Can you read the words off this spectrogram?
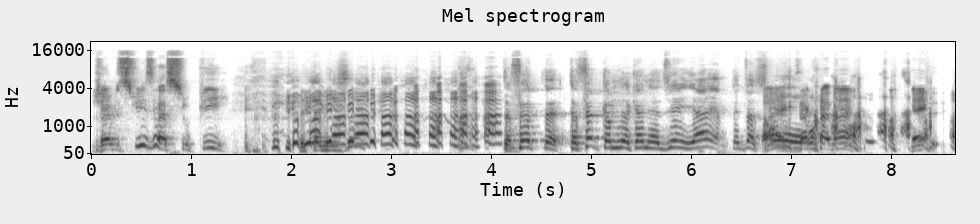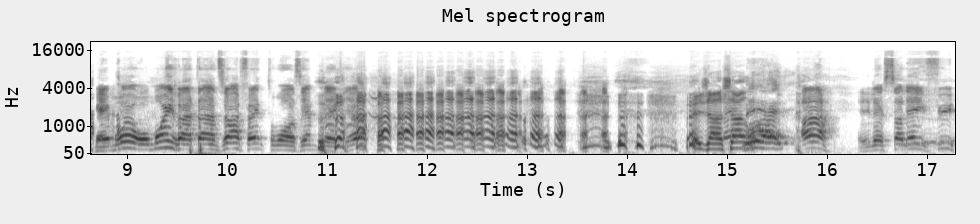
je me suis assoupi. T'as fait, t'as fait comme le Canadien hier. Peut-être à ça. Ouais, exactement. Mais, mais moi, au moins, j'ai attendu en fin de troisième période. Hey, Jean-Charles, Mais, euh, Ah, et le soleil fut.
